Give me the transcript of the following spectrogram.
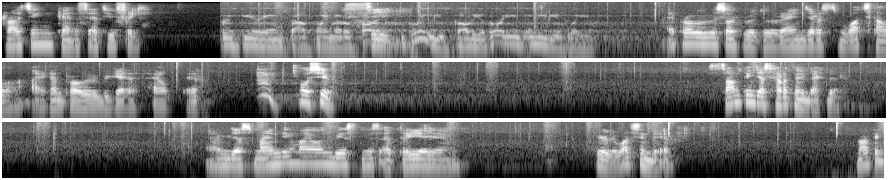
crouching can set you free. See. please call the authorities immediately. I probably should go to Ranger's Watchtower. I can probably get help there. Mm. Oh shoot! Something just hurt me back there. I'm just minding my own business at 3 a.m. Really, what's in there? Nothing.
